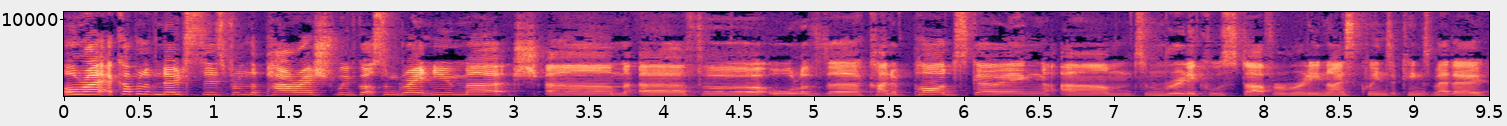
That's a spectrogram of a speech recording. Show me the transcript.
All right, a couple of notices from the parish. We've got some great new merch um, uh, for all of the kind of pods going. Um, some really cool stuff. A really nice Queens of Kings Meadow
